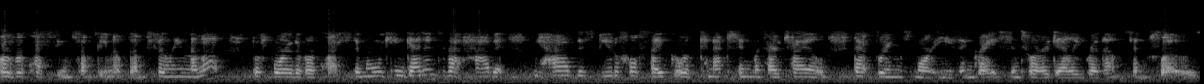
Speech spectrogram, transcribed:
or requesting something of them, filling them up before the request. And when we can get into that habit, we have this beautiful cycle of connection with our child that brings more ease and grace into our daily rhythms and flows.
